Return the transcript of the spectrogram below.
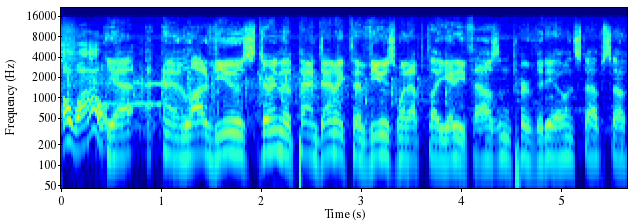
Oh wow! Yeah, and a lot of views during the pandemic. The views went up to like eighty thousand per video and stuff. So,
